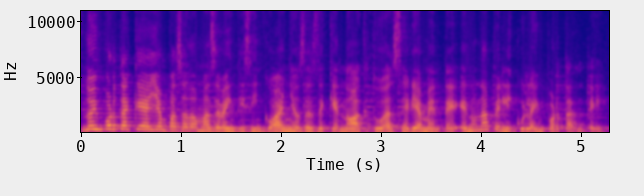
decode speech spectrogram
No importa que hayan pasado más de 25 años desde que no actúa seriamente en una película importante.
